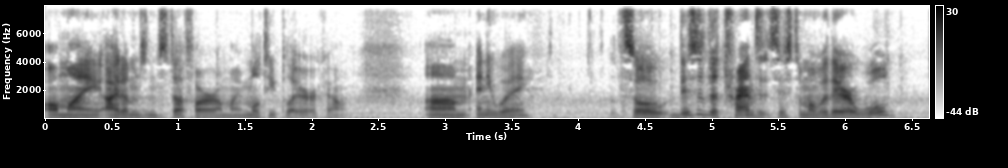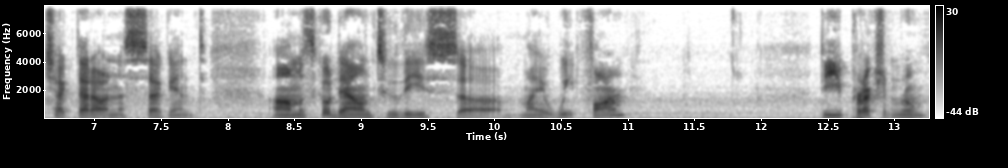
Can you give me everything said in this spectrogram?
all my items and stuff are on my multiplayer account. Um, anyway, so this is the transit system over there. We'll check that out in a second. Um, let's go down to this uh, my wheat farm, the production room.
